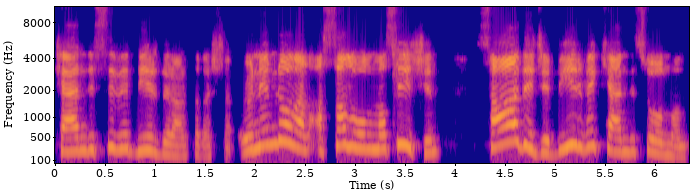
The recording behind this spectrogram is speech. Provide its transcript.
kendisi ve birdir arkadaşlar. Önemli olan asal olması için sadece bir ve kendisi olmalı.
